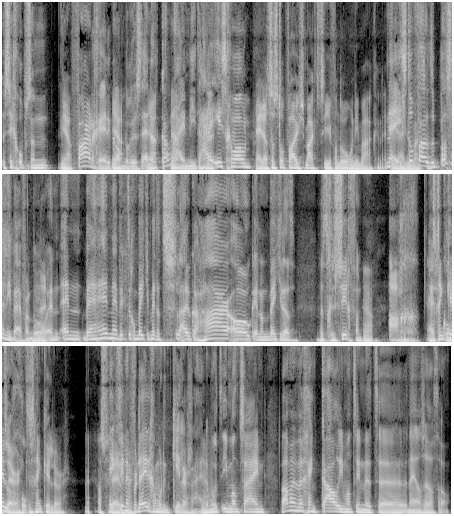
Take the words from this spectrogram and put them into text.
zich op zijn Ja. vaardigheden kan berusten. En dat kan hij niet. Hij Nee. is gewoon... Nee, dat ze stopfoutjes maakt, zie je Van Doren niet maken. Nee, hij stopfouten passen niet bij Van Doorn. Nee. En, en bij hem heb ik toch een beetje met dat sluike haar ook. En dan een beetje dat, dat gezicht van... Ja. Ach, het, is geen killer. Het is geen killer. Nee, als Ik vind een verdediger moet een killer zijn. Ja. Er moet iemand zijn... Waarom hebben we geen kaal iemand in het eh Nederlands elftal?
